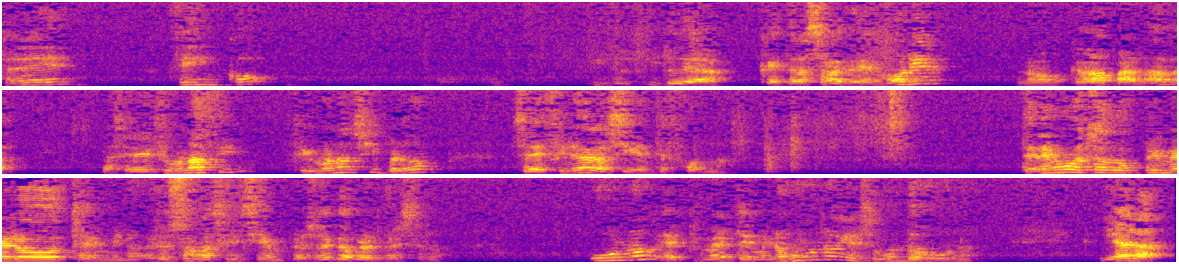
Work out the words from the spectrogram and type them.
3, 5. Y tú, y tú dirás, ¿qué sabes de memoria? No, que va para nada. La serie de Fibonacci, Fibonacci perdón, se define de la siguiente forma. Tenemos estos dos primeros términos, esos son así siempre, eso hay que aprendérselo. Uno, el primer término es 1 y el segundo es 1. Y ahora,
